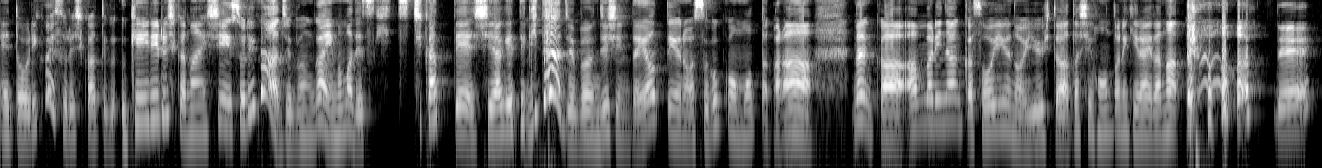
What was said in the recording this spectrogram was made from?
えっ、ー、と、理解するしかって、受け入れるしかないし、それが自分が今まで培って仕上げてきた自分分自身だよっていうのはすごく思ったから、なんかあんまりなんかそういうのを言う人は私本当に嫌いだなって思って、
